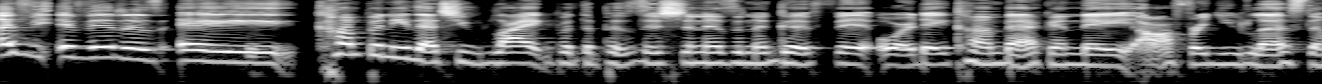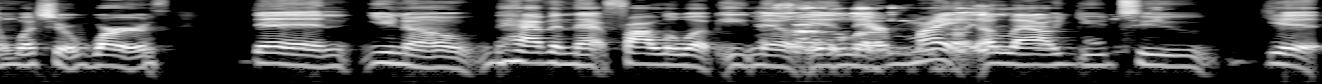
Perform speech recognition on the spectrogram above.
if if it is a company that you like, but the position isn't a good fit, or they come back and they offer you less than what you're worth, then you know having that follow up email in there might allow you to get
